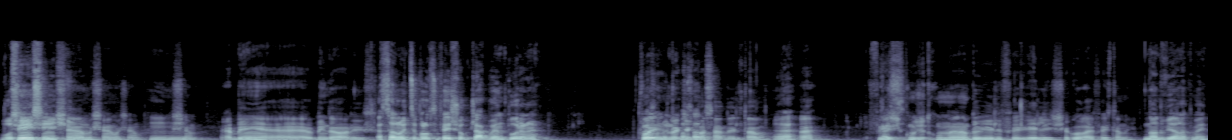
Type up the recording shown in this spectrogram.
Vocês sim, ficam- chama, chama, chama, Uhum. chama. É bem, é, é bem da hora isso. Essa noite você falou que você fez show com o Thiago Ventura, né? Foi, essa no noite dia passada? passado ele tava. É? É. Fiz Aí- junto com o Nando e ele, fez, ele chegou lá e fez também. Nando Viana também?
